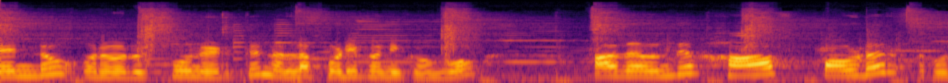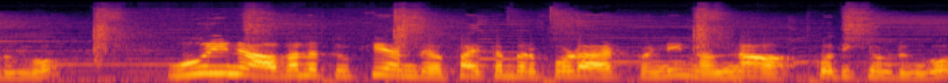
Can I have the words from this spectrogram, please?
ரெண்டும் ஒரு ஒரு ஸ்பூன் எடுத்து நல்லா பொடி பண்ணிக்கோங்க. அதை வந்து ஹாஃப் பவுடர் கொடுங்க ஊறின அவலை தூக்கி அந்த பைத்தம்பருப்போடு ஆட் பண்ணி நல்லா கொதிக்க விடுங்கோ.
